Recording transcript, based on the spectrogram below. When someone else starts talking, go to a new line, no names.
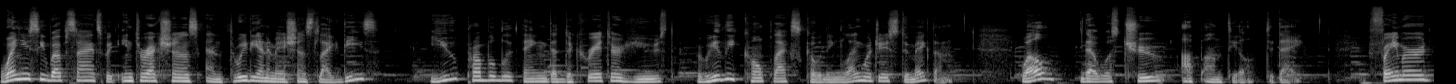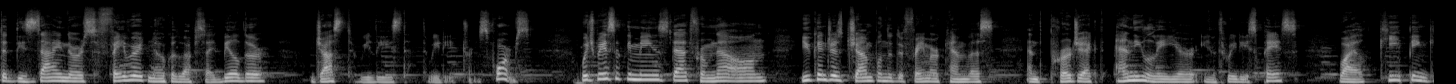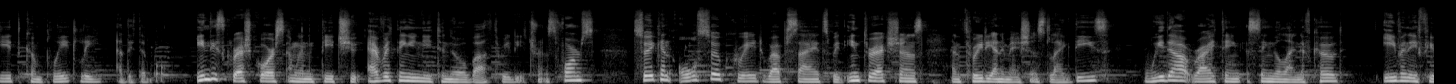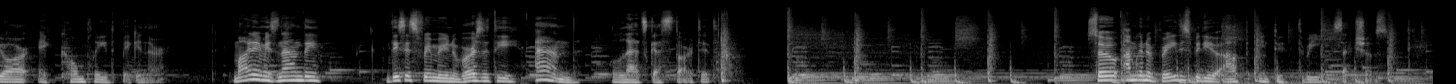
When you see websites with interactions and 3D animations like these, you probably think that the creator used really complex coding languages to make them. Well, that was true up until today. Framer, the designer's favorite no-code website builder, just released 3D transforms, which basically means that from now on, you can just jump onto the Framer canvas and project any layer in 3D space while keeping it completely editable. In this crash course, I'm going to teach you everything you need to know about 3D transforms, so you can also create websites with interactions and 3D animations like these without writing a single line of code, even if you are a complete beginner. My name is Nandi, this is Framer University, and let's get started. So I'm gonna break this video up into three sections.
